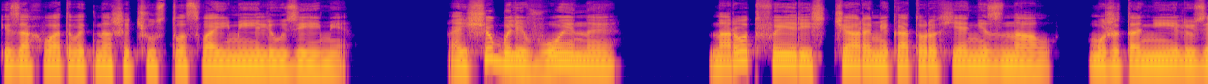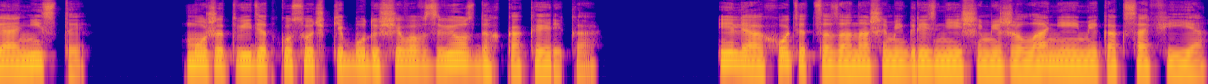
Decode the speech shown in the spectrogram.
и захватывать наши чувства своими иллюзиями. А еще были воины. Народ фейри с чарами, которых я не знал. Может, они иллюзионисты? Может, видят кусочки будущего в звездах, как Эрика? Или охотятся за нашими грязнейшими желаниями, как София?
